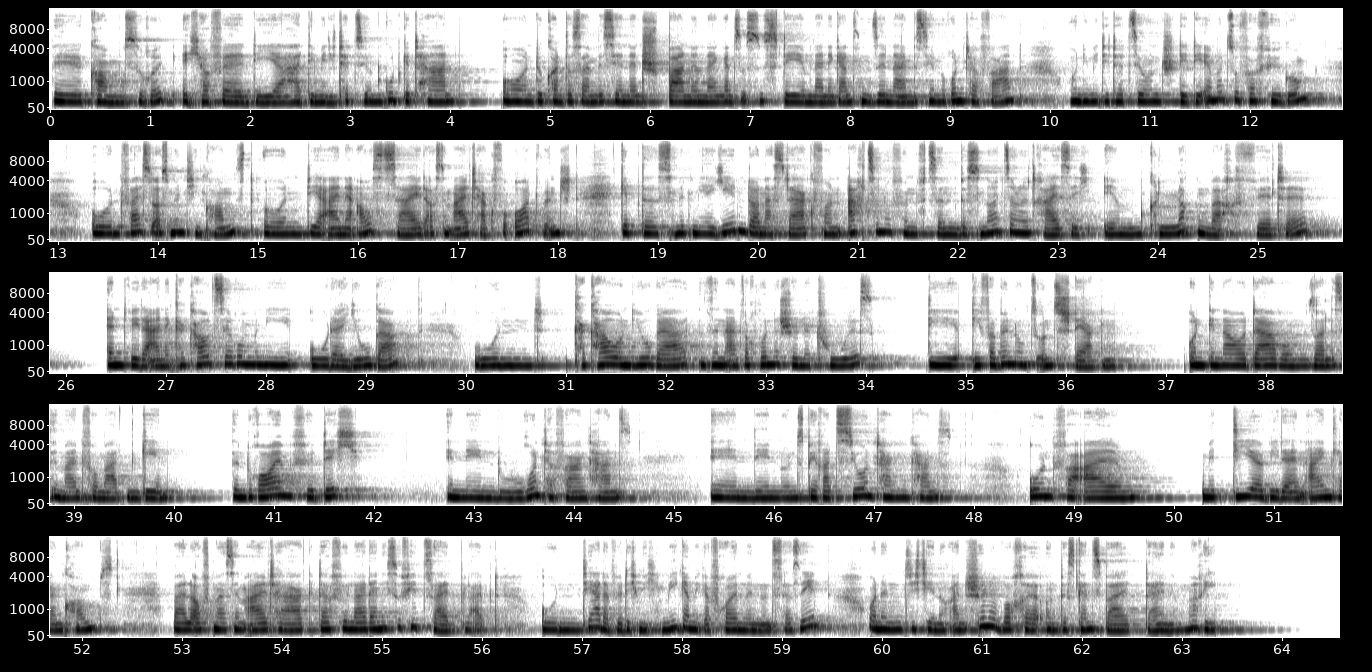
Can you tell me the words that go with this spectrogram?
Willkommen zurück. Ich hoffe, dir hat die Meditation gut getan und du konntest ein bisschen entspannen, dein ganzes System, deine ganzen Sinne ein bisschen runterfahren. Und die Meditation steht dir immer zur Verfügung. Und falls du aus München kommst und dir eine Auszeit aus dem Alltag vor Ort wünscht, gibt es mit mir jeden Donnerstag von 18.15 Uhr bis 19.30 Uhr im Glockenbachviertel entweder eine Kakaozeremonie oder Yoga. Und Kakao und Yoga sind einfach wunderschöne Tools, die die Verbindung zu uns stärken. Und genau darum soll es in meinen Formaten gehen. Sind Räume für dich, in denen du runterfahren kannst, in denen du Inspiration tanken kannst und vor allem mit dir wieder in Einklang kommst, weil oftmals im Alltag dafür leider nicht so viel Zeit bleibt. Und ja, da würde ich mich mega, mega freuen, wenn wir uns da sehen. Und dann wünsche ich dir noch eine schöne Woche und bis ganz bald, deine Marie.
